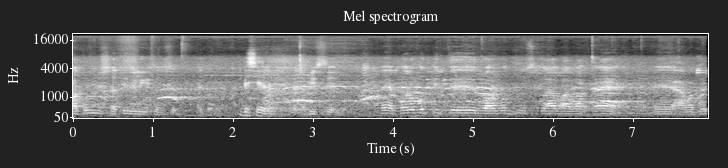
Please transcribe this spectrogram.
সাফল্যের সাথে রিলেশনশিপ বিসিএল বিসিএল হ্যাঁ পরবর্তীতে রহমতগঞ্জ ক্লাব আবার হ্যাঁ আমাদের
